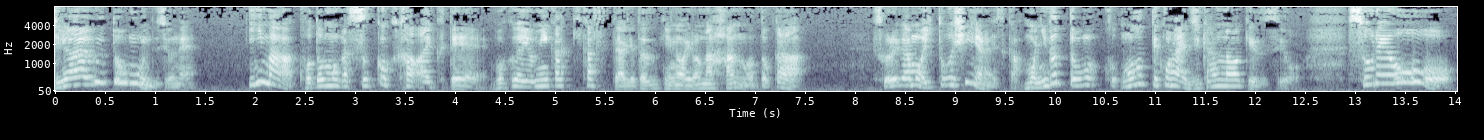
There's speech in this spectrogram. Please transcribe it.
違うと思うんですよね。今、子供がすっごく可愛くて、僕が読み聞かせてあげた時のいろんな反応とか、それがもう愛おしいじゃないですか。もう二度と戻ってこない時間なわけですよ。それを、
